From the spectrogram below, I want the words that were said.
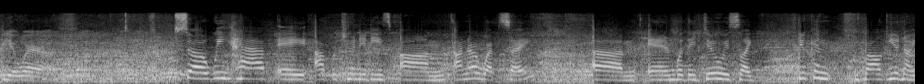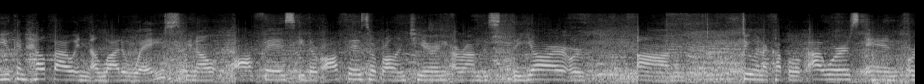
be aware of. So we have a opportunities um, on our website, um, and what they do is like you can, well, you know, you can help out in a lot of ways. You know, office, either office or volunteering around the, the yard, or um, doing a couple of hours, and or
